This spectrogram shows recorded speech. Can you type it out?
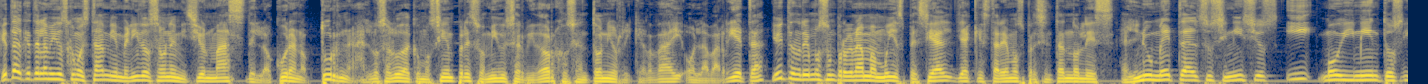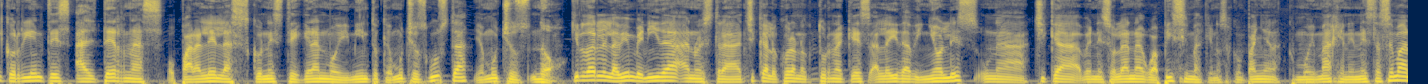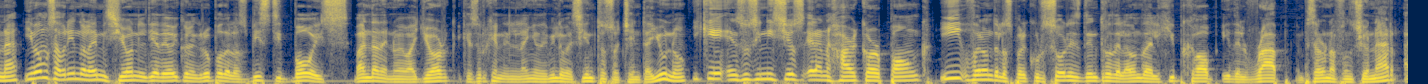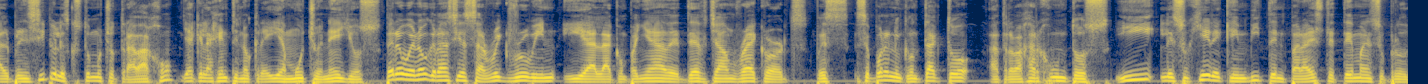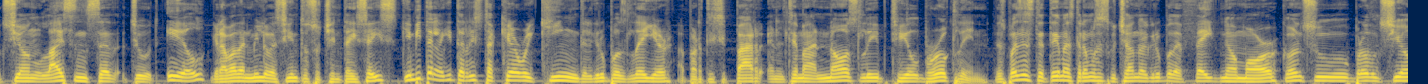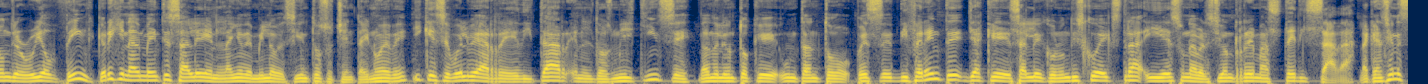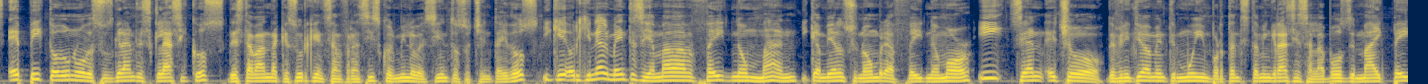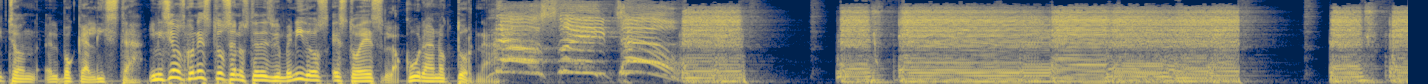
¿Qué tal, qué tal amigos? ¿Cómo están? Bienvenidos a una emisión más de Locura Nocturna. Los saluda como siempre su amigo y servidor José Antonio Ricarday Olavarrieta. Y hoy tendremos un programa muy especial ya que estaremos presentándoles el new metal, sus inicios y movimientos y corrientes alternas o paralelas con este gran movimiento que a muchos gusta y a muchos no. Quiero darle la bienvenida a nuestra chica Locura Nocturna que es Aleida Viñoles, una chica venezolana guapísima que nos acompaña como imagen en esta semana. Y vamos abriendo la emisión el día de hoy con el grupo de los Beastie Boys, banda de Nueva York que surgen en el año de 1981 y que en sus inicios eran hardcore punk y fueron de los precursores dentro de la onda del hip hop y del rap. Empezaron a funcionar, al principio les costó mucho trabajo ya que la gente no creía mucho en ellos, pero bueno, gracias a Rick Rubin y a la compañía de Def Jam Records, pues se ponen en contacto a trabajar juntos y le sugiere que inviten para este tema en su producción Licensed to Ill, grabada en 1986, que inviten al guitarrista Kerry King del grupo Slayer a participar en el tema No Sleep Till Brooklyn. Después de este tema estaremos escuchando al grupo de Fate No More con su producción The Real Thing, que originalmente sale en el año de 1989 y que se vuelve a reeditar en el 2015, dándole un toque un tanto pues eh, diferente ya que sale con un disco extra y es una versión remasterizada. La canción es Epic, todo uno de sus grandes clásicos de esta banda que surge en San Francisco en 1982 y que originalmente se llamaban Fate No Man y cambiaron su nombre a Fate No More y se han hecho definitivamente muy importantes también gracias a la voz de Mike Payton, el vocalista. Iniciamos con esto, sean ustedes bienvenidos, esto es Locura Nocturna. Bye.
